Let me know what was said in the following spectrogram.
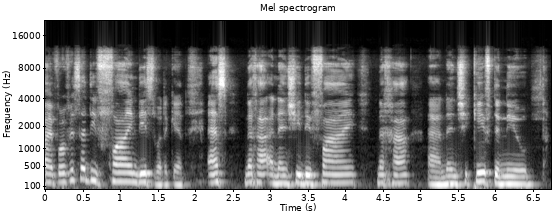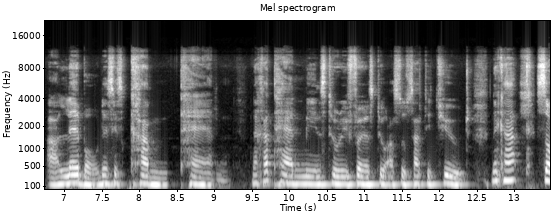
my professor defined this word again as นะคะ and then she define นะคะ and then she give the new uh, label this is คำแทน นะคะ tan means to refers to as to substitute นะคะ so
